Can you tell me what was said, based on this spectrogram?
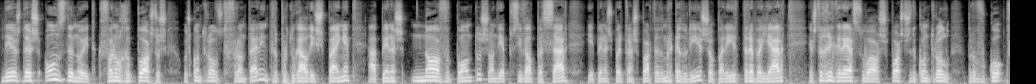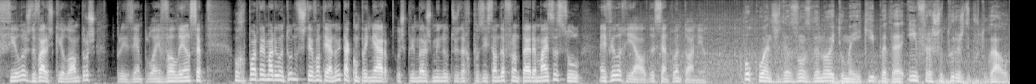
Desde as 11 da noite que foram repostos os controlos de fronteira entre Portugal e Espanha, há apenas nove pontos onde é possível passar e apenas para transporte de mercadorias ou para ir trabalhar. Este regresso aos postos de controlo provocou filas de vários quilómetros, por exemplo, em Valença. O repórter Mário Antunes esteve ontem à noite a acompanhar os primeiros minutos da reposição da fronteira mais a sul, em Vila Real de Santo António. Pouco antes das 11 da noite, uma equipa da Infraestruturas de Portugal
